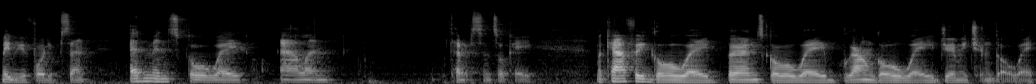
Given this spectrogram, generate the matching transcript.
maybe a 40%. Edmunds, go away. Allen, 10% okay. McCaffrey, go away. Burns, go away. Brown, go away. Jeremy Chinn, go away.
